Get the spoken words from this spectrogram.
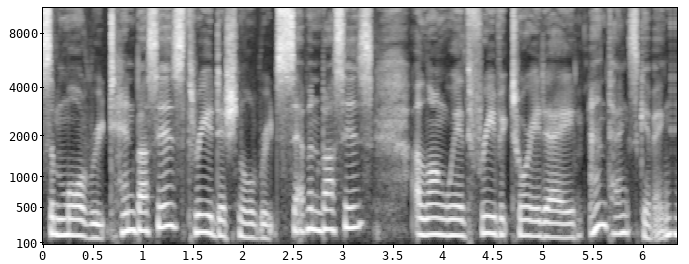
some more Route 10 buses, three additional Route 7 buses, along with free Victoria Day and Thanksgiving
